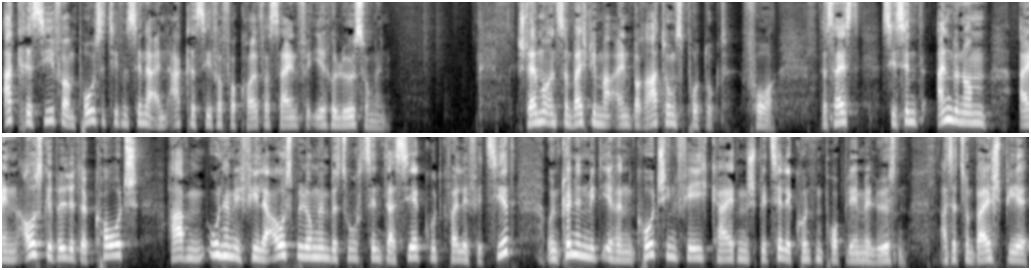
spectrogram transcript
aggressiver im positiven Sinne, ein aggressiver Verkäufer sein für ihre Lösungen. Stellen wir uns zum Beispiel mal ein Beratungsprodukt vor. Das heißt, Sie sind angenommen ein ausgebildeter Coach, haben unheimlich viele Ausbildungen besucht, sind da sehr gut qualifiziert und können mit ihren Coaching-Fähigkeiten spezielle Kundenprobleme lösen. Also zum Beispiel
